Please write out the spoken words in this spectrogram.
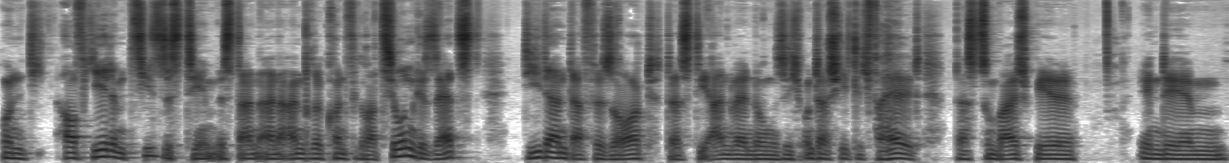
Und auf jedem Zielsystem ist dann eine andere Konfiguration gesetzt, die dann dafür sorgt, dass die Anwendung sich unterschiedlich verhält. Dass zum Beispiel in dem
